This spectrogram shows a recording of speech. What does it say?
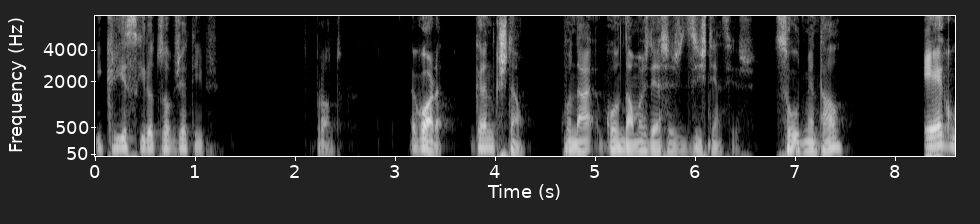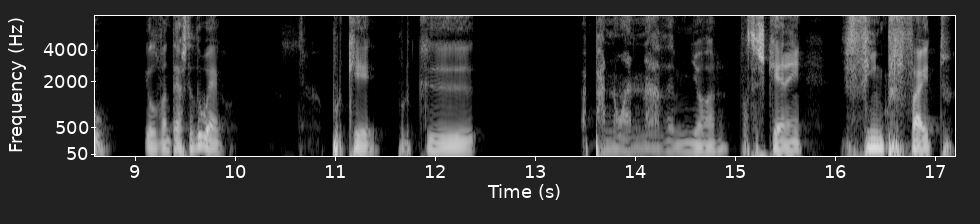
e queria seguir outros objetivos. Pronto. Agora, grande questão, quando há, quando há umas destas desistências, saúde mental, ego, eu levanto esta do ego. Porquê? Porque epá, não há nada melhor. Vocês querem fim perfeito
